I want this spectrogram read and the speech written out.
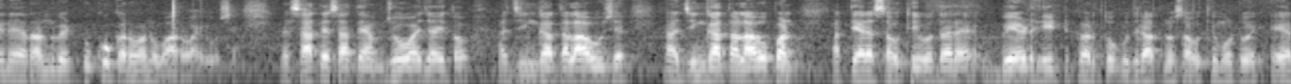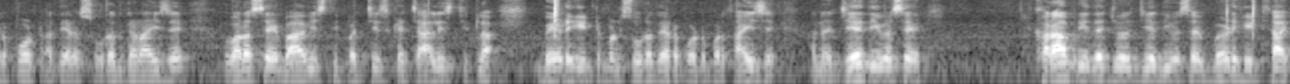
કરીને રનવે ટૂંકું કરવાનો વારો આવ્યો છે. અને સાથે સાથે આમ જોવા જાય તો આ ઝીંગા તળાવ છે. આ ઝીંગા તળાવ પણ અત્યારે સૌથી વધારે બેડ હિટ કરતું ગુજરાતનું સૌથી મોટું એરપોર્ટ અત્યારે સુરત ગણાય છે. વર્ષે બાવીસથી પચીસ કે ચાલીસ જેટલા બેડ હિટ પણ સુરત એરપોર્ટ પર થાય છે. અને જે દિવસે ખરાબ રીતે જો જે દિવસે બર્ડ હિટ થાય,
